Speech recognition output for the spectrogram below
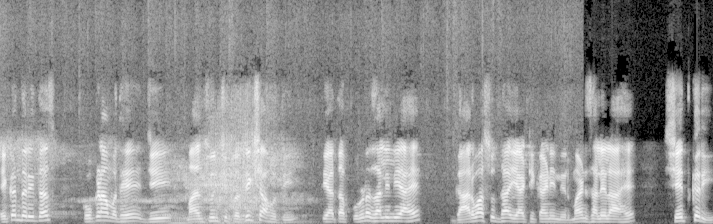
एकंदरीतच कोकणामध्ये जी मान्सूनची प्रतीक्षा होती ती आता पूर्ण झालेली आहे. गारवासुद्धा या ठिकाणी निर्माण झालेला आहे. शेतकरी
